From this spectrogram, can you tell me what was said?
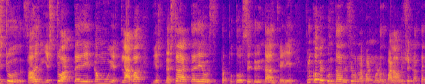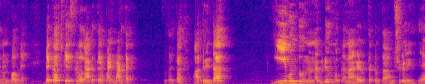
ಎಷ್ಟು ಸಹಜ, ಎಷ್ಟು ಆಗ್ತಾ ಇದೆ ಇನ್ಕಮ್ಮು ಎಷ್ಟು ಲಾಭ, ಎಷ್ಟು ನಷ್ಟ ಆಗ್ತಾ ಇದೆ ಅವ್ರು ತಪ್ಪು ತೋರಿಸಿದ್ರಿಂದ ಅಂಥೇಳಿ ತಿಳ್ಕೊಬೇಕು ಅಂತ ರಿಸೀವರ್ನ ಅಪಾಯಿಂಟ್ ಮಾಡೋದು ಭಾಳ ಅವಶ್ಯಕ ಅಂತ ನನ್ನ ಭಾವನೆ. ಬೇಕಾದಷ್ಟು ಕೇಸ್ಗಳಲ್ಲಿ ಆಗುತ್ತೆ ಅಪಾಯಿಂಟ್ ಮಾಡ್ತಾರೆ. ಗೊತ್ತಾಯ್ತಾ? ಆದ್ದರಿಂದ ಈ ಒಂದು ನನ್ನ ವಿಡಿಯೋದ ಮೂಲಕ ನಾನು ಹೇಳ್ತಕ್ಕಂಥ ಅಂಶಗಳೇನಿದೆ,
